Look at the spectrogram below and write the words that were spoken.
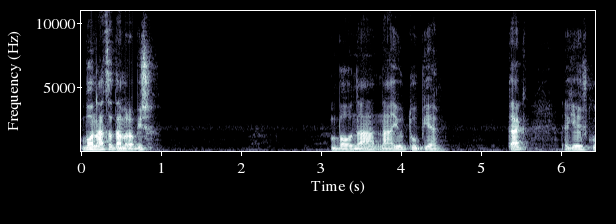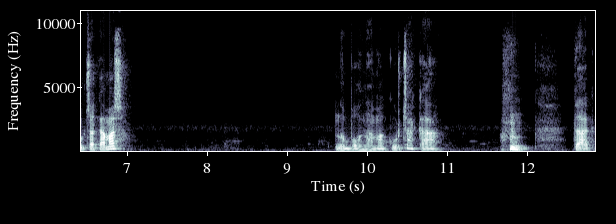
Bona, co tam robisz? Bona na YouTubie. Tak? Jakiegoś kurczaka masz? No Bona ma kurczaka. tak.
